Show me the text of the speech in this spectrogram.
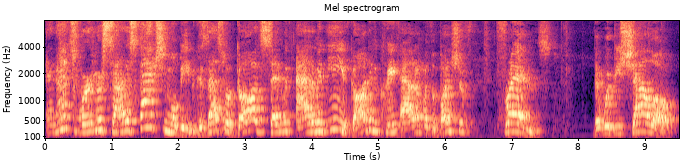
And that's where your satisfaction will be because that's what God said with Adam and Eve. God didn't create Adam with a bunch of friends that would be shallow.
